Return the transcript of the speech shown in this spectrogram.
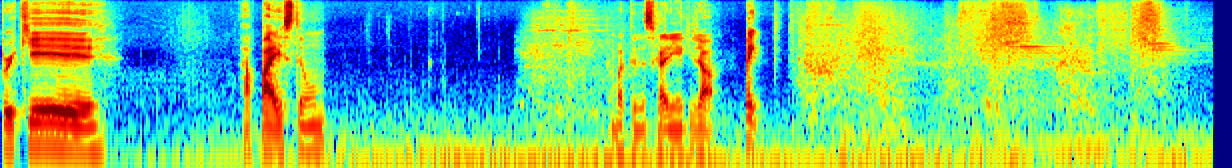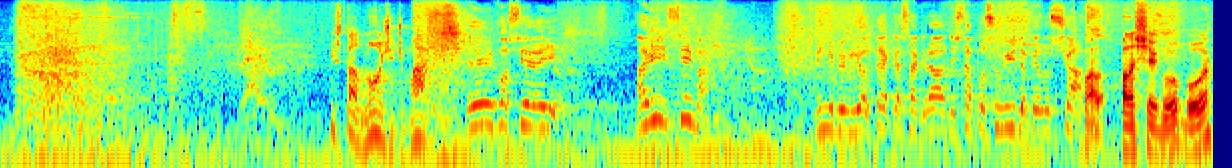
Porque... Rapaz, tem um... Vamos bater nesse carinha aqui já, ó. Vem. Está longe demais. Ei, você aí. Aí em cima. Minha biblioteca sagrada está possuída pelos chás. Fala, fala chegou, boa.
